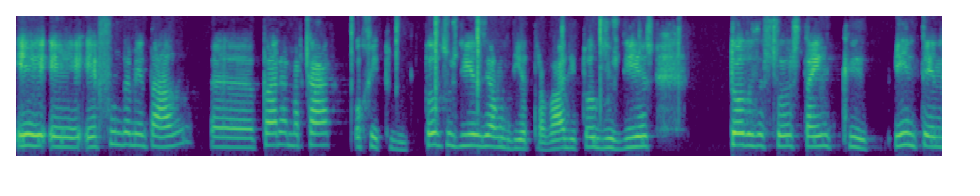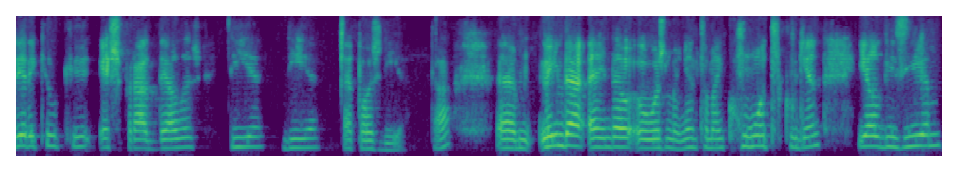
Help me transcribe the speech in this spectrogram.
é, é, é fundamental uh, para marcar o ritmo. Todos os dias é um dia de trabalho e todos os dias todas as pessoas têm que entender aquilo que é esperado delas dia, dia após dia. Tá? Um, ainda, ainda hoje de manhã também com outro cliente, ele dizia-me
